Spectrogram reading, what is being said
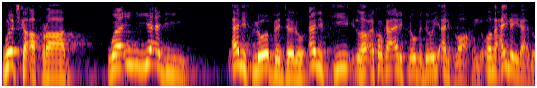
Wejka afraad waa in ya-dii alif loo bedelo alifkii kolkaa alif loo bedelo alif loo akriyo oo maxay la yidhaahdo?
